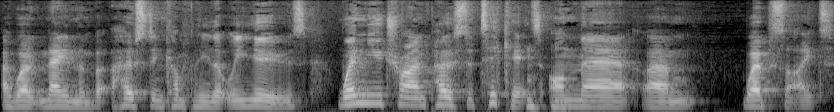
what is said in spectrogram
I won't name them, but a hosting company that we use. When you try and post a ticket on their um, website,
